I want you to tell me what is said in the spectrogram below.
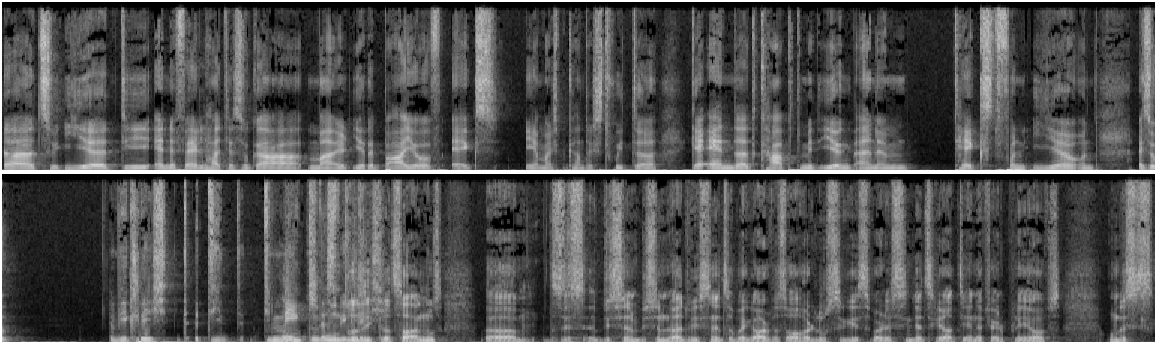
äh, zu ihr. Die NFL hat ja sogar mal ihre Bio auf X, ehemals bekannt als Twitter, geändert gehabt mit irgendeinem Text von ihr. Und also wirklich, die, die melken und das und wirklich. was ich gerade sagen muss, ähm, das ist ein bisschen, ein bisschen Nerdwissen jetzt, aber egal, was auch halt lustig ist, weil es sind jetzt gerade die NFL Playoffs und es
